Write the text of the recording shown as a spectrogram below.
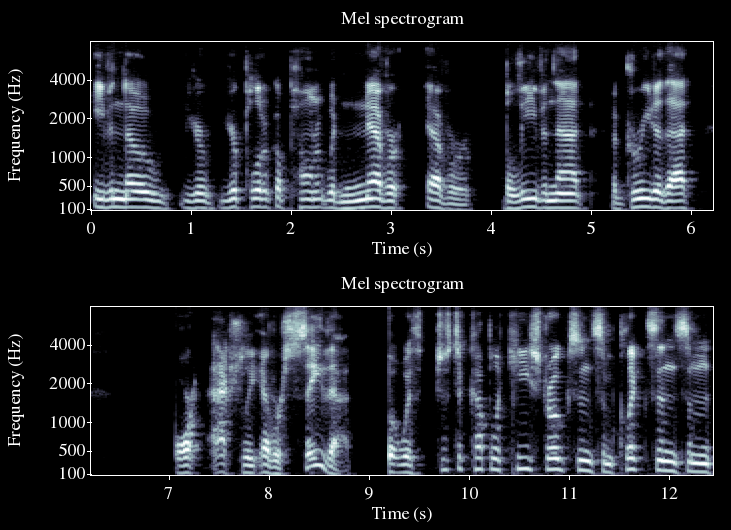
even though your your political opponent would never ever believe in that, agree to that, or actually ever say that. But with just a couple of keystrokes and some clicks and some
